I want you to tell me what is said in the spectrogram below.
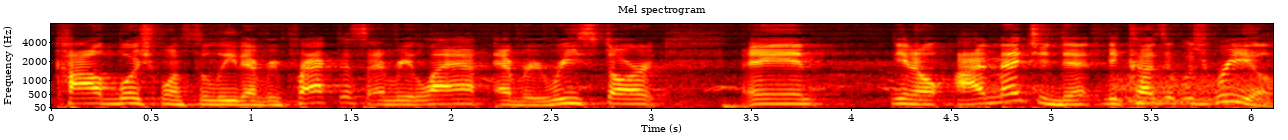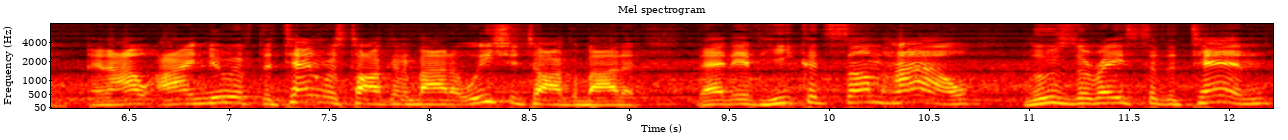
Kyle Busch wants to lead every practice, every lap, every restart. And you know, I mentioned it because it was real. And I, I knew if the 10 was talking about it, we should talk about it. That if he could somehow lose the race to the 10,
